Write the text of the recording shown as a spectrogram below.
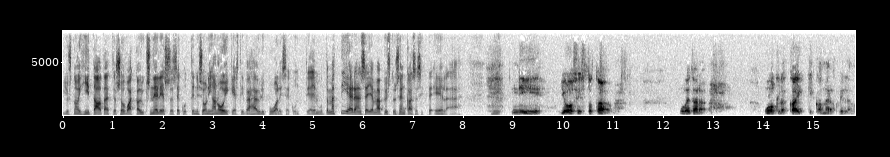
just noin hitaata, että jos se on vaikka yksi neljäsosa sekuntia, niin se on ihan oikeasti vähän yli puoli sekuntia. Ja, mutta mä tiedän sen ja mä pystyn sen kanssa sitten elää. Niin, Niin, joo siis tota, mulla ei taida, mulla on kyllä kaikki kamerat, millä mä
